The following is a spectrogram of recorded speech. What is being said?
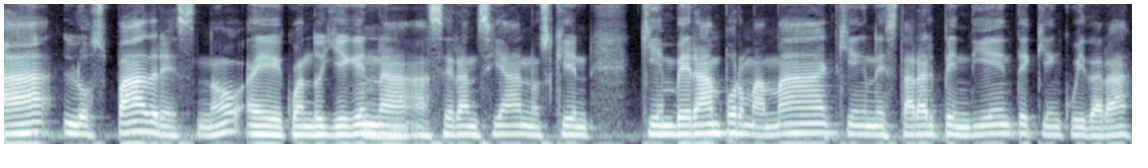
a los padres, ¿no? Eh, cuando lleguen a, ser ancianos, quien, quien verán por mamá, quien estará al pendiente, quien cuidará.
